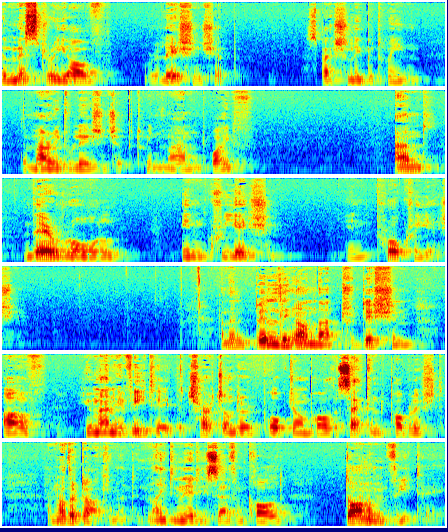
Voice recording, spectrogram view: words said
the mystery of relationship, especially between the married relationship between man and wife, and their role in creation, in procreation. And then building on that tradition of Humanae Vitae, the Church under Pope John Paul II published another document in 1987 called Donum Vitae.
